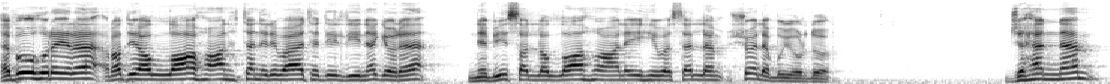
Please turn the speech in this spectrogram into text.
Ebu Hureyre radıyallahu anh'ten rivayet edildiğine göre Nebi sallallahu aleyhi ve sellem şöyle buyurdu. Cehennem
